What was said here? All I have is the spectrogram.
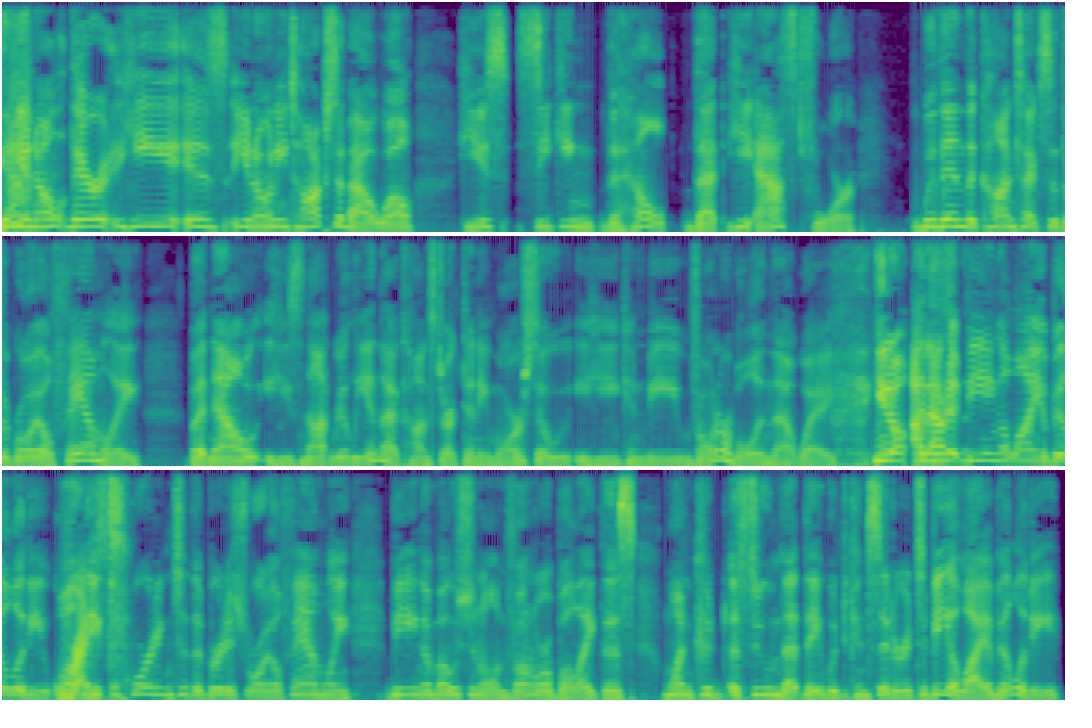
Yeah. You know, there he is, you know, and he talks about, well, he's seeking the help that he asked for within the context of the royal family. But now he's not really in that construct anymore, so he can be vulnerable in that way. You know, Without the- it being a liability, well, Right. at least according to the British royal family, being emotional and vulnerable like this, one could assume that they would consider it to be a liability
